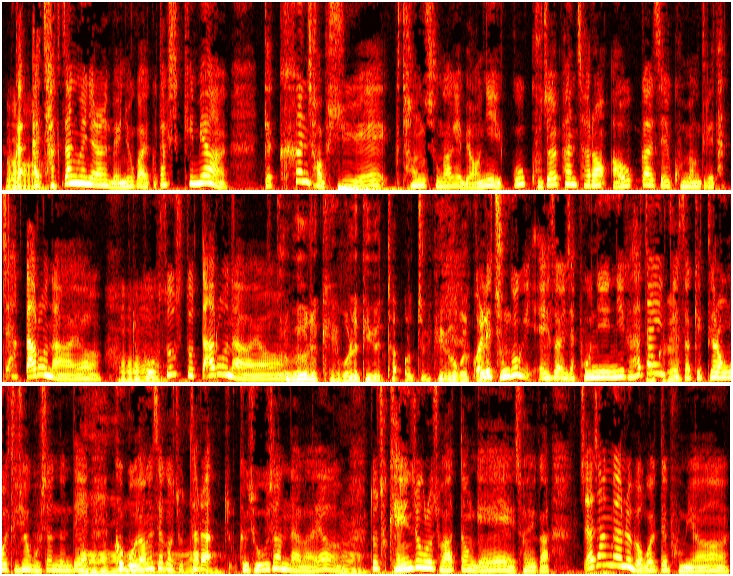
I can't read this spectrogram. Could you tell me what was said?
그러니까 어. 아, 작장면이라는 메뉴가 있고 딱 시키면 이렇게 큰 접시 위에 정중앙에 면이 있고 구절판처럼 아홉 가지의 고명들이 다 쫙 따로 나와요. 그리고 어. 소스도 따로 나와요. 그럼 왜 이렇게 원래 비벼 타- 어차피 비벼 먹을 거. 원래 중국에서 이제 본인이 그 사장님께서 이렇게 그런 걸 드셔보셨는데 어. 그 모양새가 좋더라 그 좋으셨나 봐요. 어. 또저 개인적으로 좋았던 게 저희가 짜장면을 먹을 때 보면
